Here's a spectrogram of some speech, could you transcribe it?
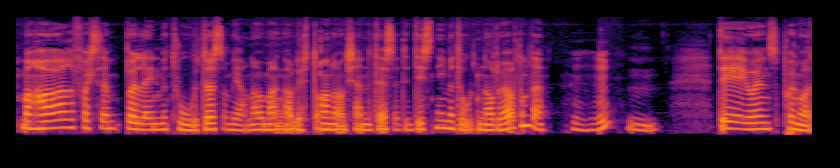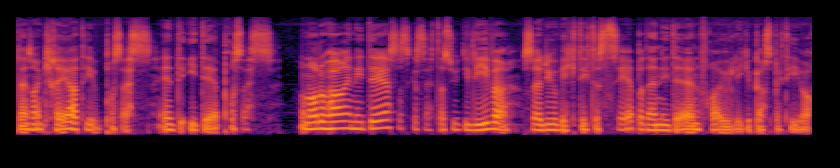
Vi har f.eks. en metode som gjerne mange av lytterne også kjenner til, som heter Disney-metoden. Har du hørt om den? Mm. Det er jo en, på en måte en sånn kreativ prosess, en idéprosess. Og når du har en idé som skal settes ut i livet, så er det jo viktig å se på den ideen fra ulike perspektiver.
